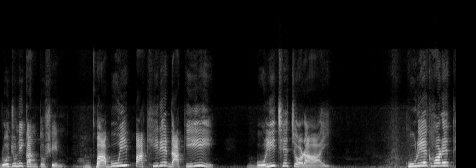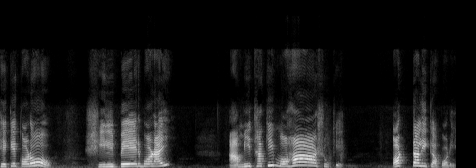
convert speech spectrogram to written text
রজনীকান্ত সেন। বাবুই পাখিরে ডাকি, বলিছে চড়াই। কুড়ে ঘরে থেকে করো শিল্পের বড়াই। আমি থাকি মহা সুখে অট্টালিকা পরে।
